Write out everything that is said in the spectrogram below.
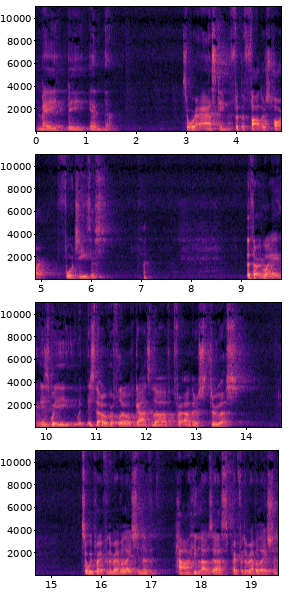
may be in them. So we're asking for the Father's heart for Jesus. The third way is we is the overflow of God's love for others through us. So we pray for the revelation of how he loves us, pray for the revelation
